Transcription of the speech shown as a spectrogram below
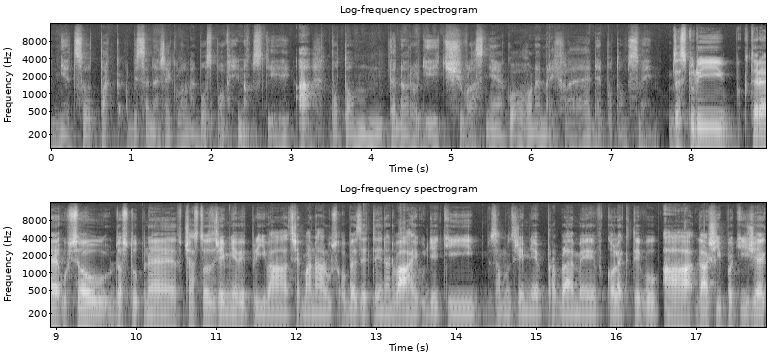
něco tak, aby se neřeklo, nebo z povinnosti. A potom ten rodič vlastně jako honem rychle jde potom svým. Ze studií, které už jsou dostupné, často zřejmě vyplývá třeba nárůst obezity, nadváhy u dětí, samozřejmě problémy v kolektivu a další potíže.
